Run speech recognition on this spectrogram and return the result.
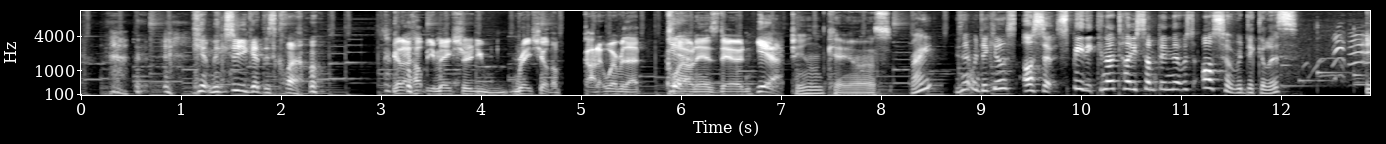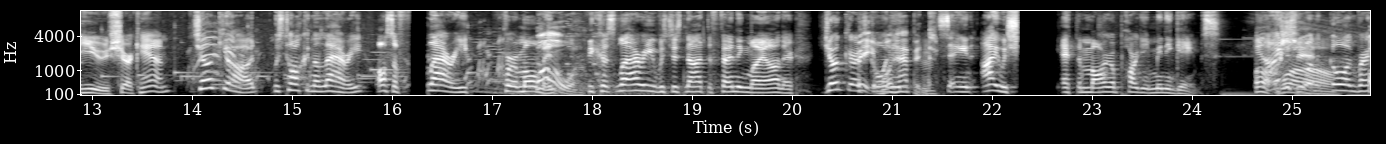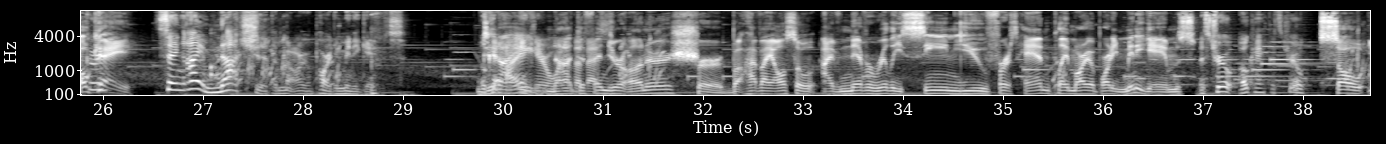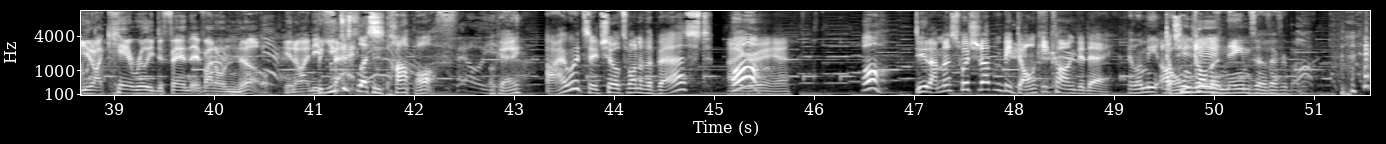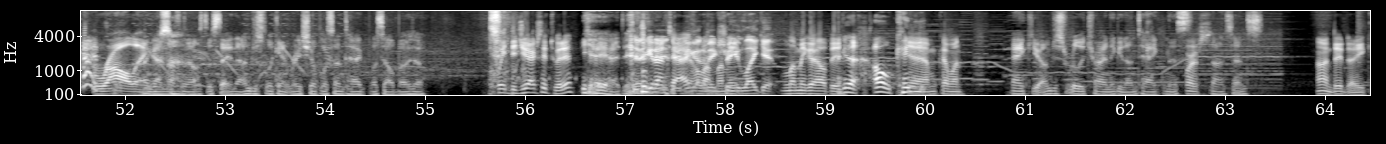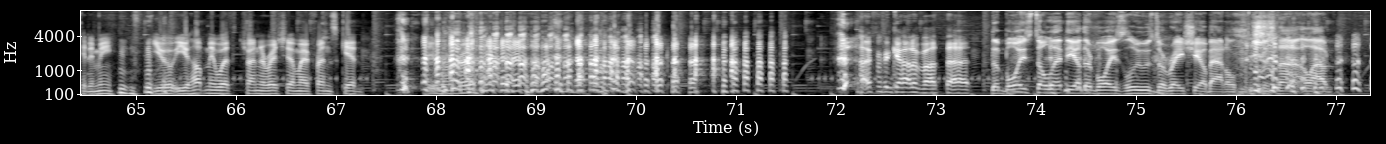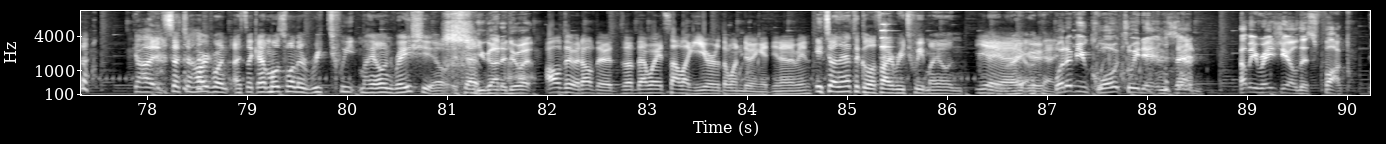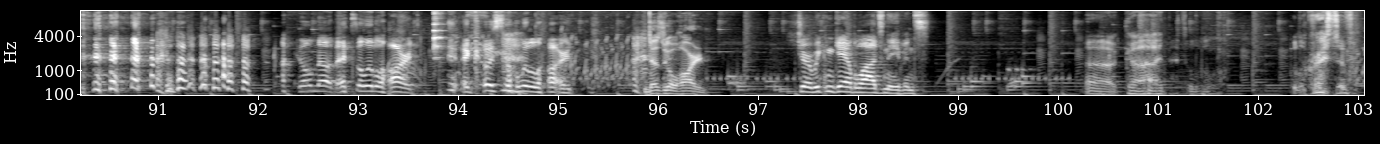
Yeah, make sure you get this clown. Gotta help you make sure you ratio the f- out of whoever that clown is, dude. yeah. ChilledChaos. Right? Isn't that ridiculous? Also, Speedy, can I tell you something that was also ridiculous? You sure can. Junkyard was talking to Larry, also f- Larry for a moment, Whoa. because Larry was just not defending my honor. Junkyard's Wait, going what in happened? saying I was at the Mario Party minigames. And I just want to go on record Okay. saying I am not shit at the Mario Party minigames. Did Okay, I you're not defend your honor? Sure, but have I also? I've never really seen you firsthand play Mario Party mini games, That's true. Okay, that's true. so you know I can't really defend if I don't know. You know I need. But you just let him pop off. Okay. I would say Chilled's one of the best. I Oh. agree. Yeah. Oh. Dude, I'm gonna switch it up and be Donkey Kong today. Okay, let me. I'll change all the names of everybody. I got Rawlings. nothing else to say. Now I'm just looking at ratio plus untag plus elbozo. Wait, did you actually tweet it? Yeah, yeah, I did. Did you get You gotta Hold on, make sure me- you like it. Let me go help you. Oh, can yeah, you? I'm coming. Thank you. I'm just really trying to get untagged in this course. nonsense. Oh, dude, are you kidding me? you you helped me with trying to ratio my friend's kid. Do you remember? I forgot about that. The boys don't let the other boys lose the ratio battle. It's just not allowed. God, it's such a hard one. It's like I almost want to retweet my own ratio. Is that You got to do it. I'll do it. I'll do it. So that way, it's not like you're the one doing it. You know what I mean? It's unethical if I retweet my own. Yeah, thing, yeah, I right? agree. Okay. What if you quote tweet it and said, "Help me ratio this fuck"? I don't know. That's a little hard. It goes a little hard. It does go hard. Sure, we can gamble odds and evens. Oh God, that's a little, little aggressive.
